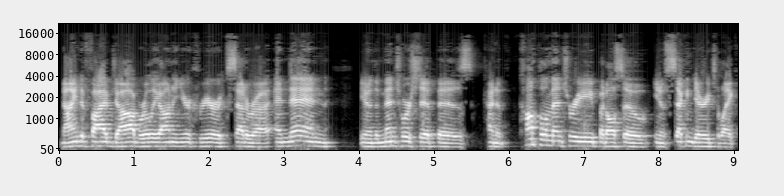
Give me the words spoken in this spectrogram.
nine to five job early on in your career, et cetera. And then, you know, the mentorship is kind of complementary, but also, you know, secondary to like,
